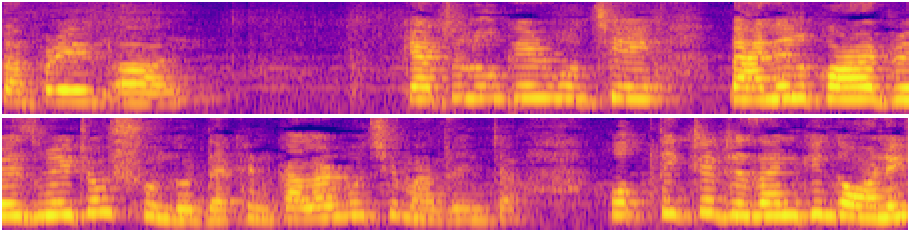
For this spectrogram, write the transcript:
তারপরে ক্যাটালগের হচ্ছে প্যানেল করা ড্রেসগুলো এটাও সুন্দর। দেখেন, কালার হচ্ছে ম্যাজেন্টা প্রত্যেকটা ডিজাইন কিন্তু অনেক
